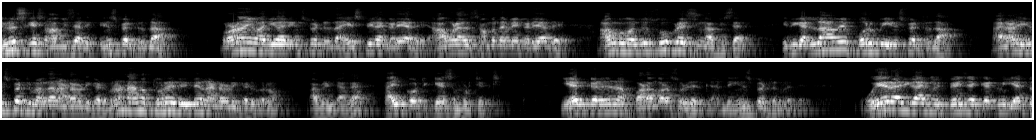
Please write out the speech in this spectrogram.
இன்வெஸ்டிகேஷன் ஆஃபீஸர் இன்ஸ்பெக்டர் தான். புலனாய்வு அதிகாரி இன்ஸ்பெக்டர் தான் எஸ்பிலாம் கிடையாது. அவங்களால சம்மந்தமே கிடையாது. அவங்க வந்து சூப்பர்வைசிங் ஆஃபீஸர் இதுக்கு எல்லாமே பொறுப்பு இன்ஸ்பெக்டர் தான். அதனால் இன்ஸ்பெக்டர் மேலே தான் நடவடிக்கை எடுக்கணும். நாங்கள் துறை ரீதியாக நடவடிக்கை எடுக்கிறோம் அப்படின்ட்டாங்க. ஹைகோர்ட்டு கேஸை முடிச்சிடுச்சு ஏற்கனவே நான் பலமுறை சொல்லியிருக்கேன் இந்த இன்ஸ்பெக்டருங்களுக்கு உயர் அதிகாரிகள் பேச்சை கேட்டுன்னு எந்த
